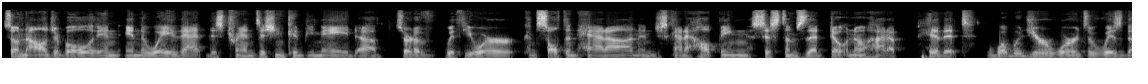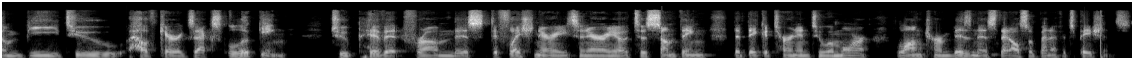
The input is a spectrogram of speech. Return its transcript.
so knowledgeable in in the way that this transition could be made uh, sort of with your consultant hat on and just kind of helping systems that don't know how to pivot what would your words of wisdom be to healthcare execs looking to pivot from this deflationary scenario to something that they could turn into a more long-term business that also benefits patients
